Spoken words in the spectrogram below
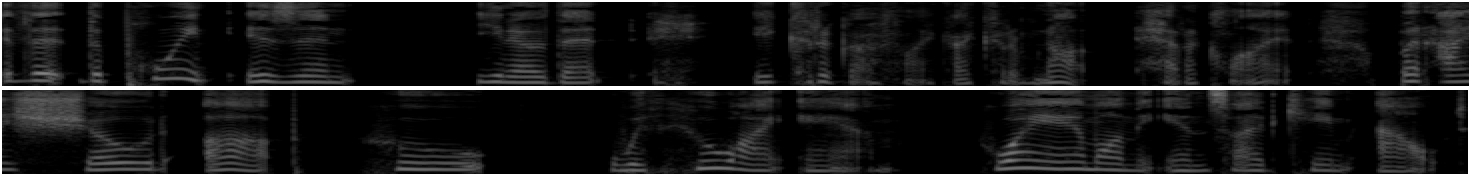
the the point isn't, you know, that it could have gone like I could have not had a client, but I showed up who with who I am. Who I am on the inside came out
